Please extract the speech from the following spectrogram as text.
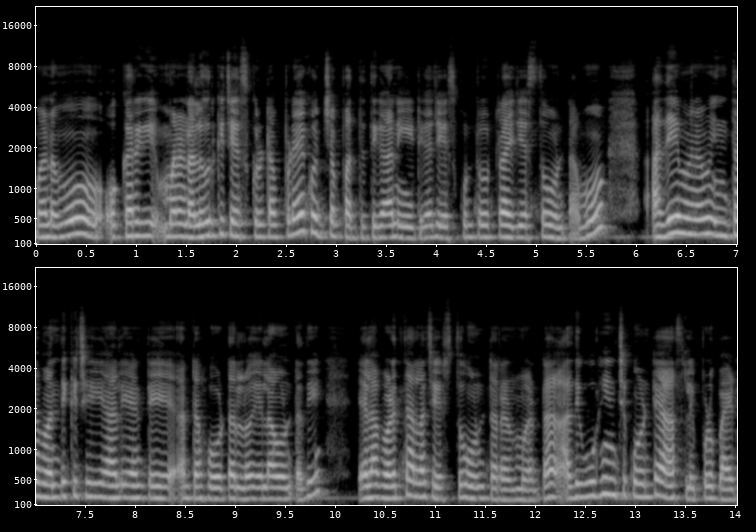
మనము ఒకరికి మన నలుగురికి చేసుకునేటప్పుడే కొంచెం పద్ధతిగా నీట్గా చేసుకుంటూ ట్రై చేస్తూ ఉంటాము. అదే మనం ఇంతమందికి చేయాలి అంటే అంటే హోటల్లో ఎలా ఉంటుంది ఎలా పడితే అలా చేస్తూ ఉంటారనమాట. అది ఊహించుకుంటే అసలు ఎప్పుడు బయట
